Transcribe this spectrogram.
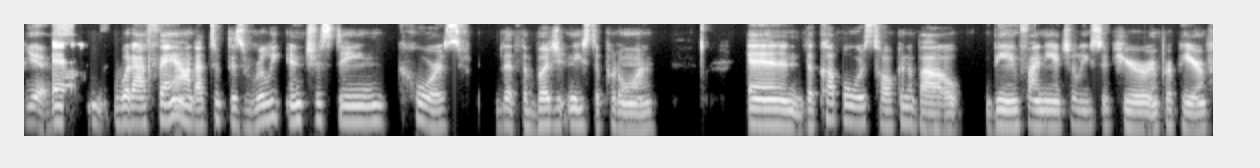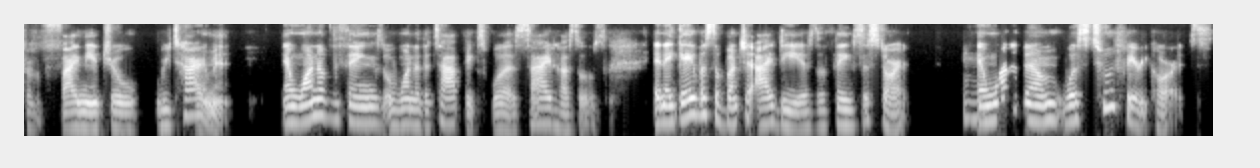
Yeah. And what I found, I took this really interesting course that the budget needs to put on. And the couple was talking about being financially secure and preparing for financial retirement. And one of the things, or one of the topics, was side hustles. And they gave us a bunch of ideas of things to start. Mm-hmm. And one of them was tooth fairy cards.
